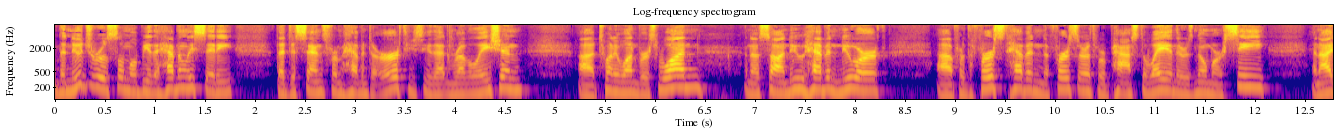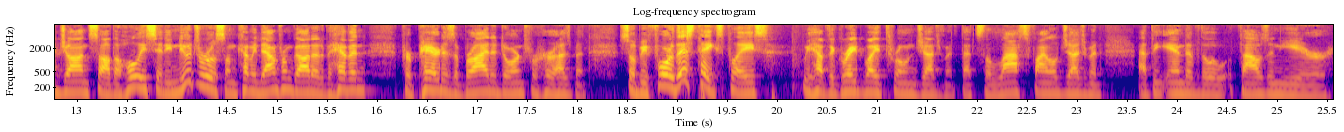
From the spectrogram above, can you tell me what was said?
the New Jerusalem will be the heavenly city that descends from heaven to earth. You see that in Revelation uh, 21, verse 1. And I saw a new heaven, new earth. Uh, for the first heaven and the first earth were passed away, and there was no more sea. And I, John, saw the holy city, New Jerusalem, coming down from God out of heaven, prepared as a bride adorned for her husband. So before this takes place, we have the great white throne judgment. That's the last final judgment at the end of the thousand year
